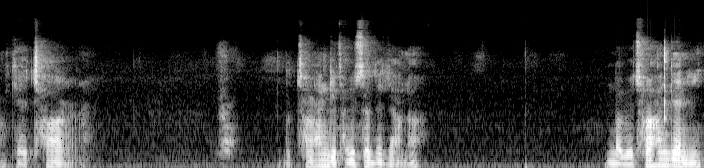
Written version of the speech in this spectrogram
오케이 철. 너 철 한 개 더 있어야 되지 않아? 나 왜 철 한 개니?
